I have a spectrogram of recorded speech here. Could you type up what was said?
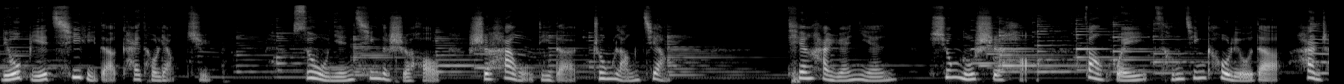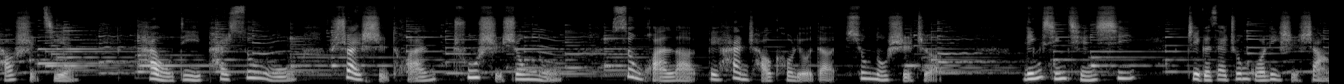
留别妻》里的开头两句。苏武年轻的时候是汉武帝的中郎将。天汉元年，匈奴示好，放回曾经扣留的汉朝使节。汉武帝派苏武率使团出使匈奴。送还了被汉朝扣留的匈奴使者。临行前夕，这个在中国历史上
